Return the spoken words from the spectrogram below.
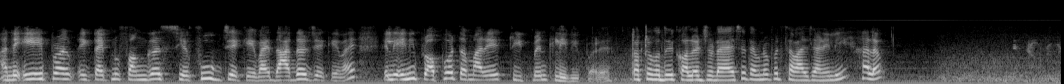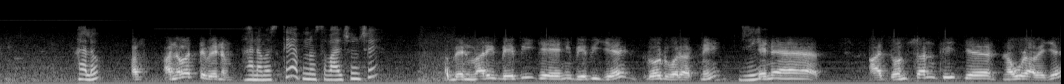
અને એ પણ એક ટાઈપનું ફંગસ છે ફૂગ જે કહેવાય દાદર જે કહેવાય એટલે એની પ્રોપર તમારે ટ્રીટમેન્ટ લેવી પડે. ડૉક્ટર વધુ એક કોલર જોડાયા છે તેમનો પણ સવાલ જાણી લઈએ. હેલો હેલો હા નમસ્તે બેનમ. હા નમસ્તે. આપનો સવાલ શું છે? બેન મારી બેબી જે એની બેબી છે દોઢ વર્ષની. એને આ જોન્સનથી જ નવડાવે છે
